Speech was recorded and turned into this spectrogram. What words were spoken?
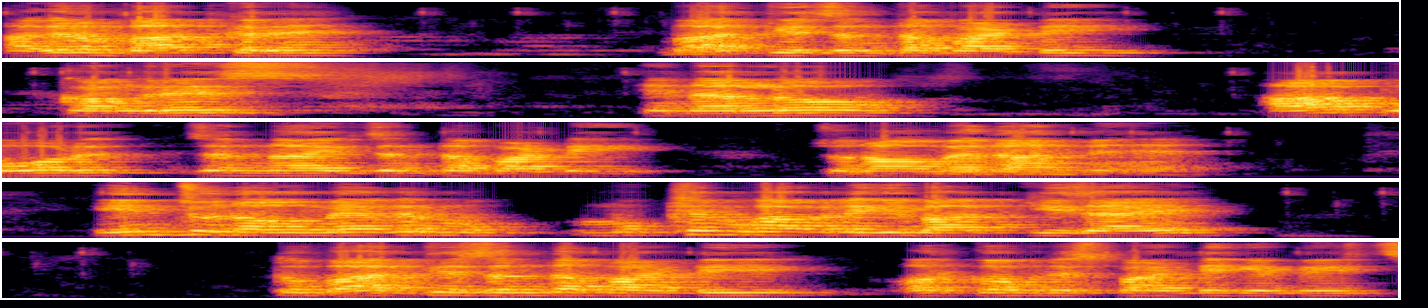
अगर हम बात करें, भारतीय जनता पार्टी, कांग्रेस, इनालो, आप और जननायक जनता पार्टी चुनाव मैदान में है। इन चुनाव में अगर मुख्य मुकाबले की बात की जाए तो भारतीय जनता पार्टी और कांग्रेस पार्टी के बीच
